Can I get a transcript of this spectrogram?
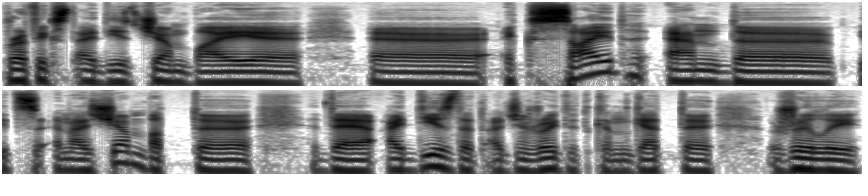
prefixed IDs gem by Xside and it's a nice gem, but the IDs that are generated can get really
